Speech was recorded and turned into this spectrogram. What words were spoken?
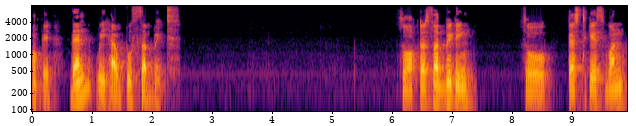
Okay then we have to submit. So after submitting so test case 1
